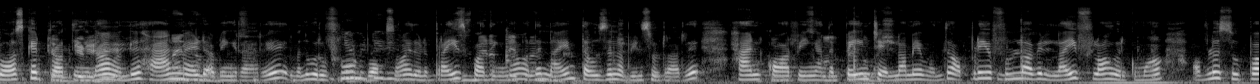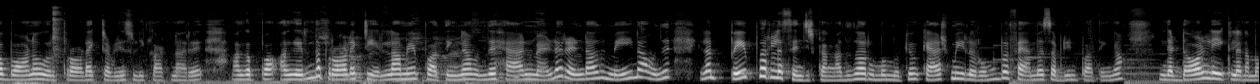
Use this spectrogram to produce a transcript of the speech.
பாஸ்கெட் பார்த்தீங்கன்னா வந்து ஹேண்ட்மேட் அப்படிங்கிறாரு. இது வந்து ஒரு ஃப்ரூட் பாக்ஸ் தான். இதோட ப்ரைஸ் பார்த்தீங்கன்னா வந்து நைன் தௌசண்ட் அப்படின்னு சொல்கிறாரு ஹேண்ட் கார்விங் அந்த பெயிண்ட் எல்லாமே வந்து அப்படியே ஃபுல்லாகவே லைஃப் லாங் இருக்குமா? அவ்வளோ சூப்பர்பான ஒரு ப்ராடக்ட் அப்படின்னு சொல்லி காட்டினாரு. அங்கே பா அங்கே இருந்த ப்ராடக்ட் எல்லாமே பார்த்தீங்கன்னா வந்து ஹேண்ட்மேடு ரெண்டாவது மெயினாக வந்து எல்லாம் பேப்பரில் செஞ்சுருக்காங்க. அதுதான் ரொம்ப முக்கியம். காஷ்மீரில் ரொம்ப ஃபேமஸ் அப்படின்னு பார்த்தீங்கன்னா இந்த டால் லேக்கில் நம்ம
